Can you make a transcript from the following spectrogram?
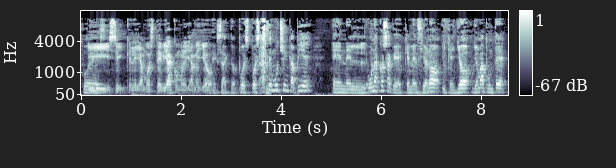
Pues y sí, que le llamó Stevia como le llamé yo. Exacto. Pues, pues hace mucho hincapié en el, una cosa que, mencionó y que yo, yo me apunté.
